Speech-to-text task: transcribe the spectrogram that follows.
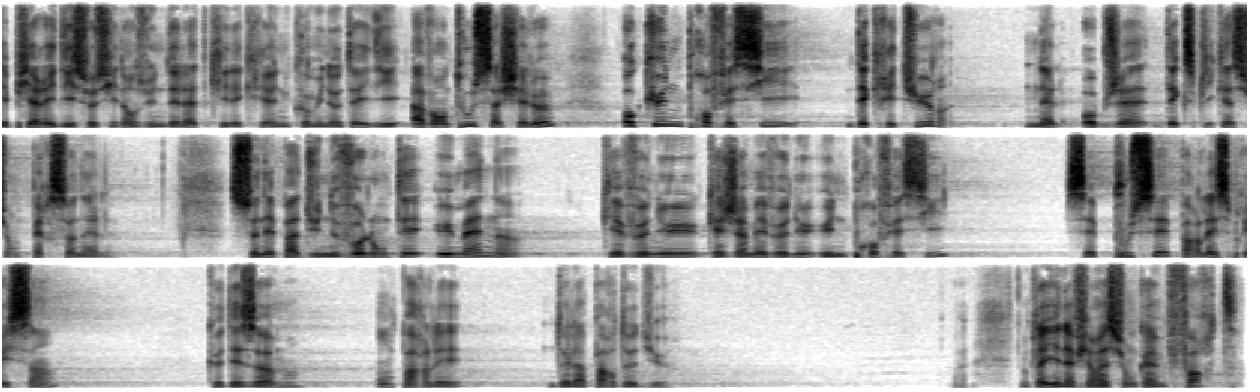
Et Pierre, il dit ceci dans une des lettres qu'il écrit à une communauté, il dit, Avant tout, sachez-le, aucune prophétie d'écriture n'est objet d'explication personnelle. Ce n'est pas d'une volonté humaine qu'est venue, qu'est jamais venue une prophétie, c'est poussé par l'Esprit Saint que des hommes ont parlé de la part de Dieu. Donc là, il y a une affirmation quand même forte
